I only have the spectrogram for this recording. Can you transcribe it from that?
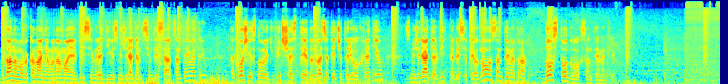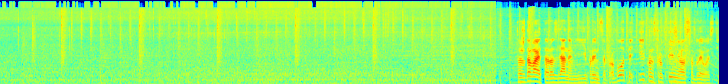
В даному виконанні вона має 8 рядів з міжряддям 70 см. Також існують від 6 до 24 рядів з міжряддя від 51 см до 102 см. Тож давайте розглянемо її принцип роботи і конструктивні особливості.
